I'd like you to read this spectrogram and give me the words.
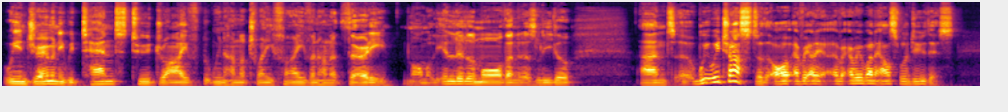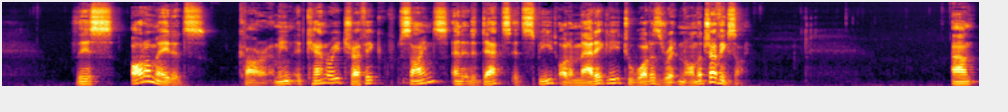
We in Germany we tend to drive between 125 and 130 normally, a little more than it is legal and uh, we, we trust that all every everyone else will do this. This automated car, I mean, it can read traffic signs and it adapts its speed automatically to what is written on the traffic sign. And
